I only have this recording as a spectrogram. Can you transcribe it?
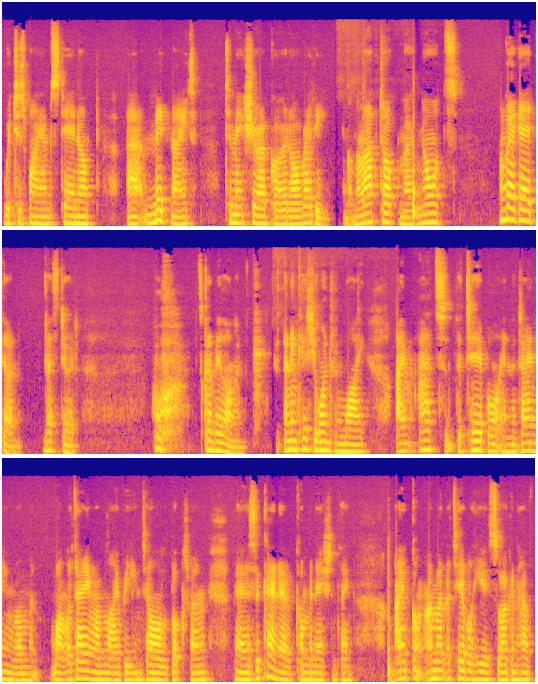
which is why I'm staying up at midnight to make sure I've got it all ready. I've got my laptop, my notes, I'm gonna get it done. Let's do it. Whew, it's gonna be long. And in case you're wondering why, I'm at the table in the dining room, well, the dining room library, you can tell all the books around, and it's a kind of combination thing. Got, I'm at the table here so I can have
